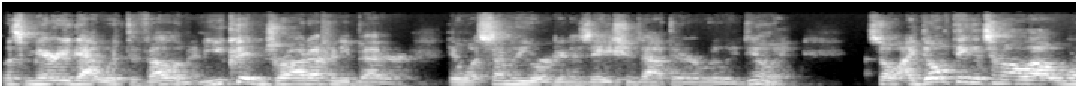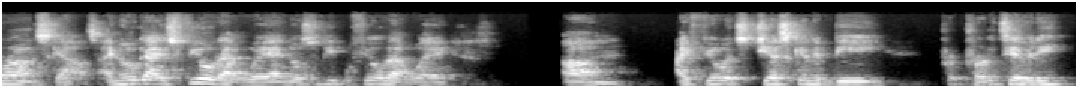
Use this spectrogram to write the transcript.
Let's marry that with development. You couldn't draw it up any better than what some of the organizations out there are really doing. So I don't think it's an all-out war on scouts. I know guys feel that way. I know some people feel that way. Um, I feel it's just going to be productivity.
